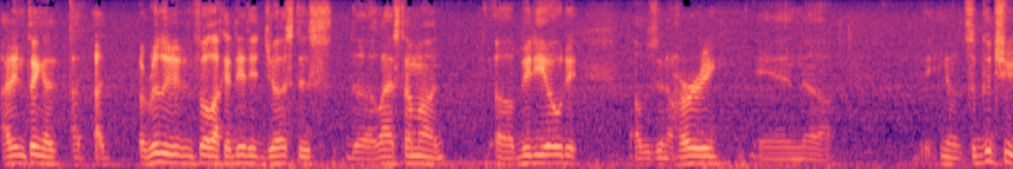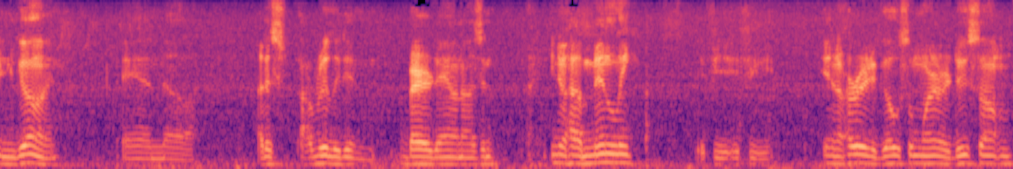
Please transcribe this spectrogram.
I didn't think I, I, I, really didn't feel like I did it justice the last time I uh, videoed it. I was in a hurry and uh, you know it's a good shooting gun and uh, I just I really didn't bear down. I was in you know how mentally if you if you in a hurry to go somewhere or do something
